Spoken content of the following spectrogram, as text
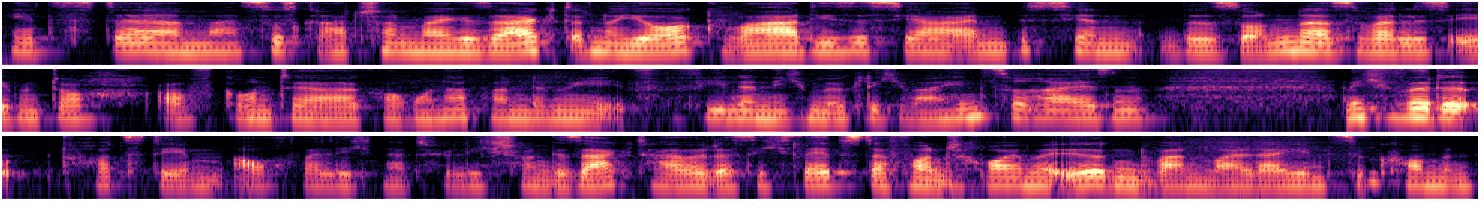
Jetzt ähm, hast du es gerade schon mal gesagt, New York war dieses Jahr ein bisschen besonders, weil es eben doch aufgrund der Corona-Pandemie für viele nicht möglich war, hinzureisen. Mich würde trotzdem, auch weil ich natürlich schon gesagt habe, dass ich selbst davon träume, irgendwann mal dahin zu kommen,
